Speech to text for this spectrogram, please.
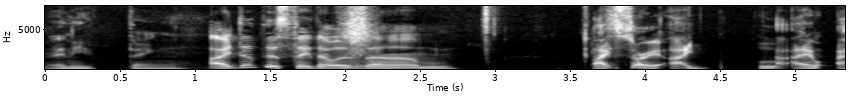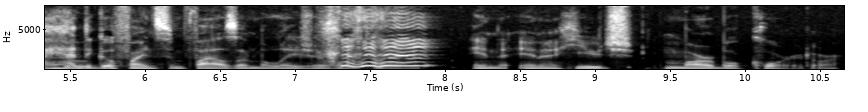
anything. I did this thing that was um, I sorry, I I I had to go find some files on Malaysia one time in in a huge marble corridor.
